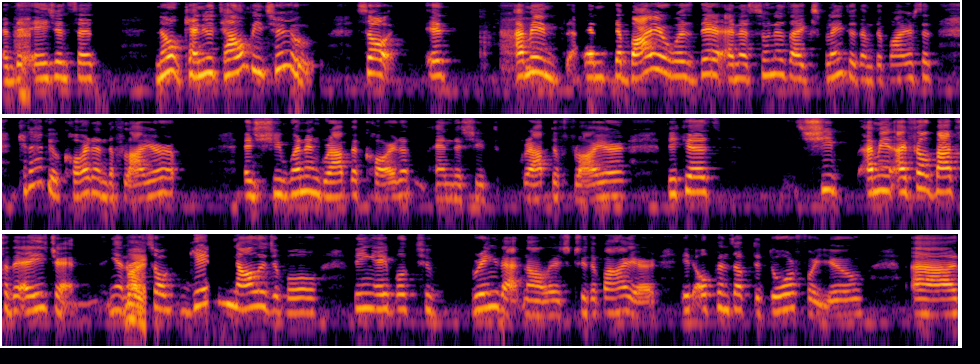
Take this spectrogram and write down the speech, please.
And the agent said no can you tell me too? So it i mean and the buyer was there and as soon as i explained to them the buyer said can i have your card and the flyer? And she went and grabbed the card and she grabbed the flyer because she i mean i felt bad for the agent you know right. so getting knowledgeable being able to bring that knowledge to the buyer, it opens up the door for you uh,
